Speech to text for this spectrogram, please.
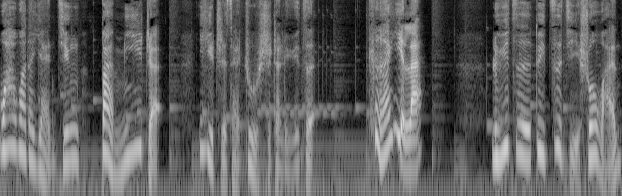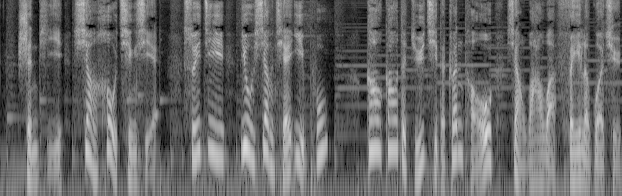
娃娃的眼睛半眯着，一直在注视着驴子。可以了，驴子对自己说完，身体向后倾斜。随即又向前一扑，高高的举起的砖头向娃娃飞了过去。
